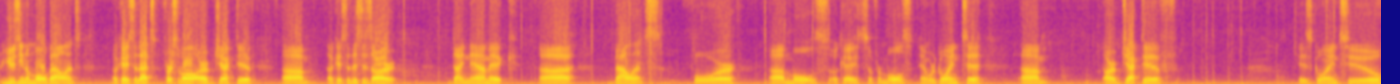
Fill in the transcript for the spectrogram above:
using a mole balance. Okay, so that's first of all our objective. Um, okay, so this is our dynamic uh, balance for uh, moles. Okay, so for moles, and we're going to, um, our objective is going to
